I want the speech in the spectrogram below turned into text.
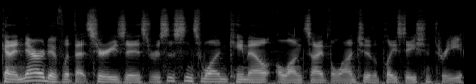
kind of narrative with that series is Resistance 1 came out alongside the launch of the PlayStation 3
